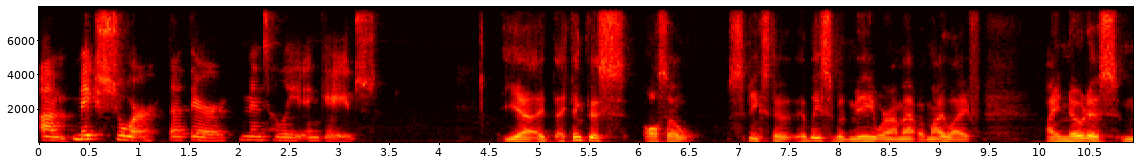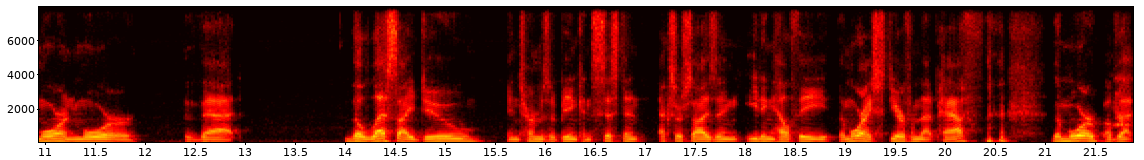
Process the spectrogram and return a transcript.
um, make sure that they're mentally engaged. Yeah, I, I think this also speaks to at least with me where I'm at with my life. I notice more and more that the less I do in terms of being consistent, exercising, eating healthy, the more I steer from that path, the more of that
